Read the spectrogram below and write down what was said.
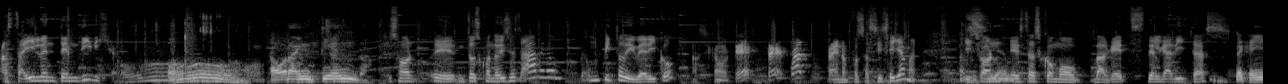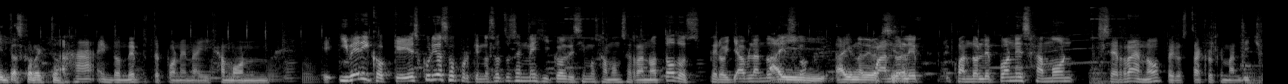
hasta ahí lo entendí, dije, oh. Oh, ahora entiendo. Son, eh, entonces, cuando dices, ah, mira, un, un pito de ibérico, así como, ¿qué? ¿Qué? ¿What? Bueno, pues así se llaman. Así y son estas como baguettes delgaditas, Pequeñitas, correcto. Ajá, en donde pues, te ponen ahí jamón eh, ibérico, que es curioso porque nosotros en México decimos jamón serrano a todos, pero ya hablando de eso, hay una diversidad. cuando le, cuando le pones jamón serrano, pero está creo que mal dicho,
